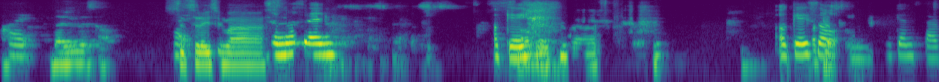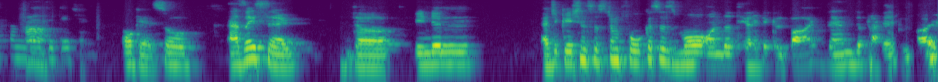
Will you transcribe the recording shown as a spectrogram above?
はい。大丈夫ですか失礼しますすみません。Okay. Okay, so Okay. mm, you can start from the Ah. education. Okay, so as I said, the Indian education system focuses more on the theoretical part than the practical part,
